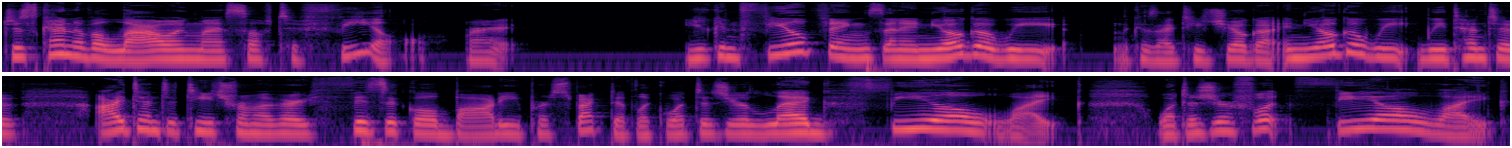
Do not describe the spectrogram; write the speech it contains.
just kind of allowing myself to feel, right? You can feel things, and in yoga, we because I teach yoga. In yoga, we we tend to I tend to teach from a very physical body perspective. Like what does your leg feel like? What does your foot feel like?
